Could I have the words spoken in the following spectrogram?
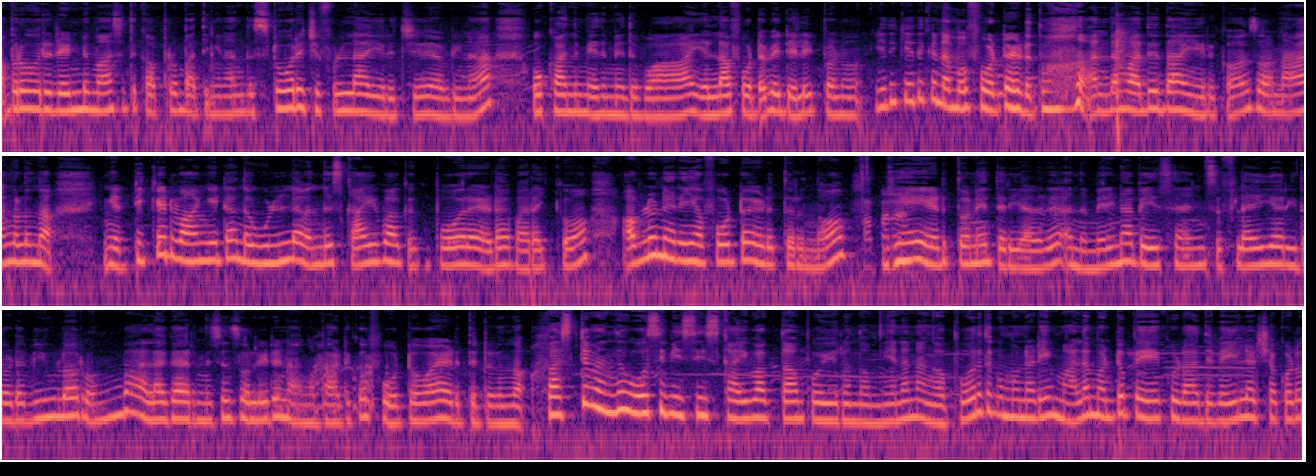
அப்புறம் ஒரு ரெண்டு மாதத்துக்கு அப்புறம் பார்த்தீங்கன்னா அந்த ஸ்டோரேஜ் ஃபுல்லாகிருச்சு அப்படின்னா உட்காந்து மெது மெதுவாக எல்லா ஃபோட்டோவே டெலீட் பண்ணுவோம். இதுக்கு எதுக்கு நம்ம ஃபோட்டோ எடுத்தோம்? அந்த மாதிரி தான் இருக்கும். ஸோ நாங்களும் தான். இங்கே டிக்கெட் வாங்கிட்டு அந்த உள்ளே வந்து ஸ்கை வாக்குக்கு போகிற இடம் வரைக்கும் அவ்வளோ நிறைய ஃபோட்டோ எடுத்திருந்தோம். ஏன் எடுத்தோன்னே தெரியாது. அந்த மெரினா பேசன்ஸ் ஃப்ளையர் இதோட வியூலாம் ரொம்ப அழகாக இருந்துச்சுன்னு சொல்லிட்டு நாங்கள் பாட்டுக்கு ஃபோட்டோவாக எடுத்துகிட்டு இருந்தோம். ஃபஸ்ட்டு வந்து ஓசிபிசி ஸ்கை வாக் தான் போயிருந்தோம். ஏன்னா நாங்கள் போகிறதுக்கு முன்னாடியே மழை மட்டும் பெய்யக்கூடாது. வெயில் அடிச்சா கூட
